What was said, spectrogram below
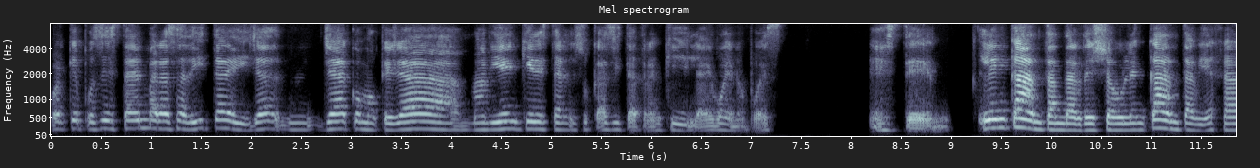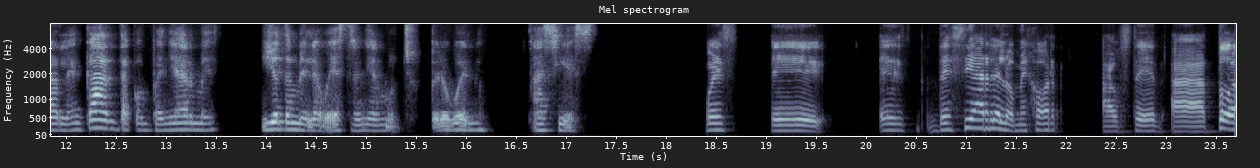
porque pues está embarazadita y ya, ya como que ya más bien quiere estar en su casita tranquila. Y bueno, pues este, le encanta andar de show, le encanta viajar, le encanta acompañarme. Y yo también la voy a extrañar mucho, pero bueno, así es. pues, eh, desearle lo mejor a usted, a todo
